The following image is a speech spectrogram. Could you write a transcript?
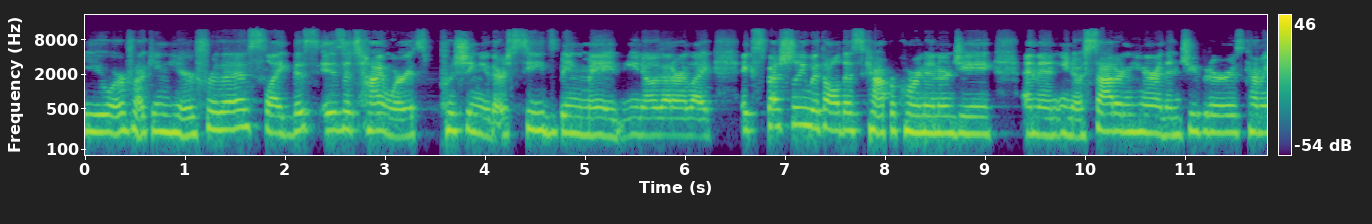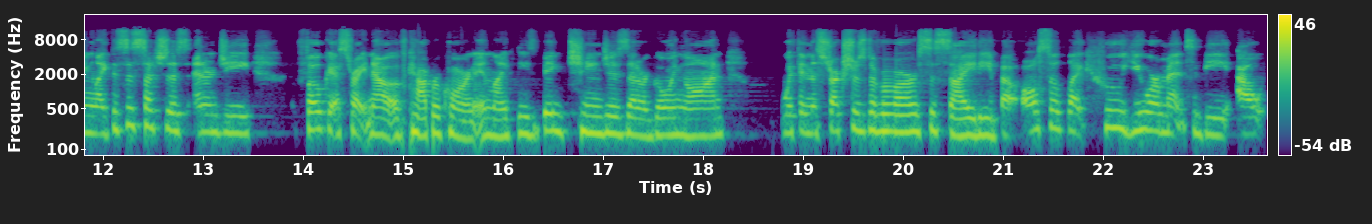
you are fucking here for this. Like this is a time where it's pushing you. There's seeds being made, you know, that are like, especially with all this Capricorn energy and then, you know, Saturn here and then Jupiter is coming. Like this is such this energy focus right now of Capricorn and like these big changes that are going on within the structures of our society, but also like who you are meant to be out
